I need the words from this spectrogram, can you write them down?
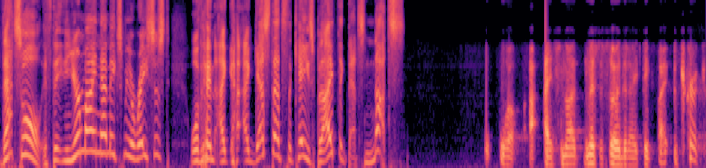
That's all. If the, in your mind that makes me a racist, well then I, I guess that's the case. But I think that's nuts. Well, I, it's not necessarily that I think. I, Kirk,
